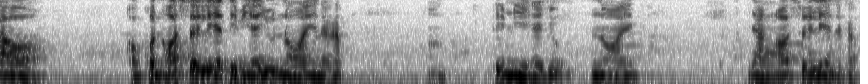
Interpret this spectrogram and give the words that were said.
าวของคนออสเตรเลียที่มีอายุน้อยนะครับ ที่มีอายุน้อยยังออสเตรเลียนะครับ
